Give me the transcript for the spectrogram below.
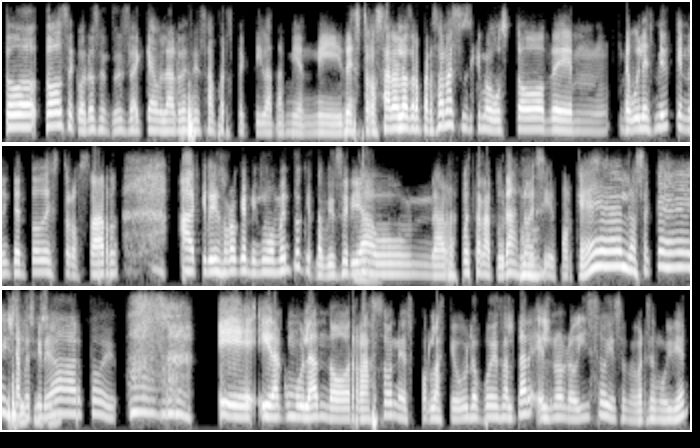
todo, todo se conoce. Entonces hay que hablar desde esa perspectiva también. Ni destrozar a la otra persona. Eso sí que me gustó de, mm, de Will Smith, que no intentó destrozar a Chris Rock en ningún momento, que también sería no. una respuesta natural, ¿no? Uh -huh. Decir, porque él, no sé qué, y ya sí, me tiré sí, harto. Y eh, ir acumulando razones por las que uno puede saltar. Él no lo hizo y eso me parece muy bien,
